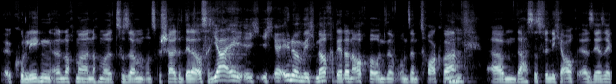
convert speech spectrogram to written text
äh, Kollegen äh, nochmal noch mal zusammen uns geschaltet, der dann auch sagt, ja, ey, ich, ich erinnere mich noch, der dann auch bei unserem, unserem Talk war. Mhm. Ähm, da hast du es, finde ich, auch äh, sehr, sehr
